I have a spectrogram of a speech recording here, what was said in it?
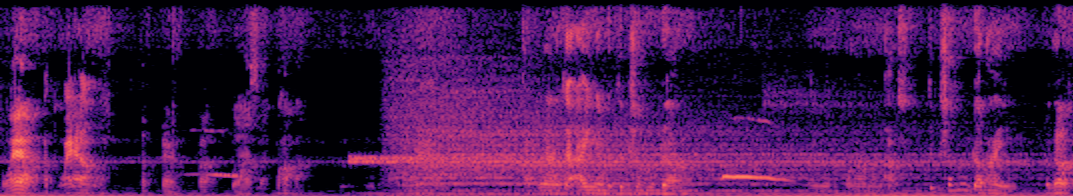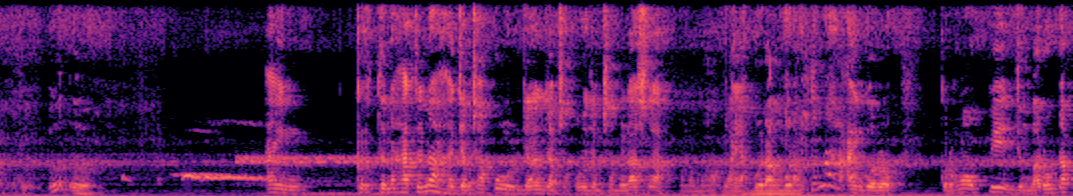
Well. Katwel ketemprak bahasa mah katwel teh aing yang betul bisa mudang aing itu pengalaman asli itu bisa mudang aing. Benar Heeh. Aing teu naha jam 10, jangan jam 10 jam 11 lah. Wayah berang-berang teu naha aing gor keur ngopi jeung barudak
